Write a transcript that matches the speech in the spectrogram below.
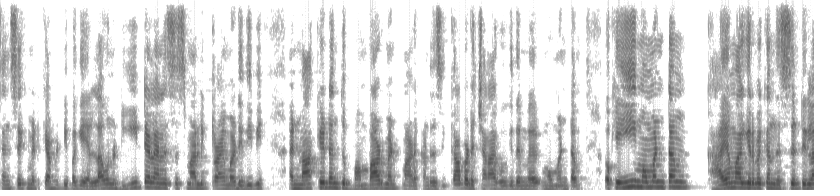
Sensex mid cap Nifty ಬಗ್ಗೆ ಎಲ್ಲವನ್ನು ಡೀಟೇಲ್ ಅನಾಲಿಸಿಸ್ ಮಾಡ್ಲಿಕ್ಕೆ ಟ್ರೈ ಮಾಡಿದೀವಿ. ಅಂಡ್ ಮಾರ್ಕೆಟ್ ಅಂತೂ ಬಂಬಾರ್ಡ್ಮೆಂಟ್ ಮಾಡ್ಕೊಂಡಿದೆ ಸಿಕ್ಕಾಪಟ್ಟೆ ಚೆನ್ನಾಗಿ ಹೋಗಿದೆ ಮೊಮೆಂಟಮ್ ಓಕೆ ಈ ಮೊಮೆಂಟಮ್ ಕಾಯಂ ಆಗಿರ್ಬೇಕಂತ ನೆಸೆಸಿಟಿ ಇಲ್ಲ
